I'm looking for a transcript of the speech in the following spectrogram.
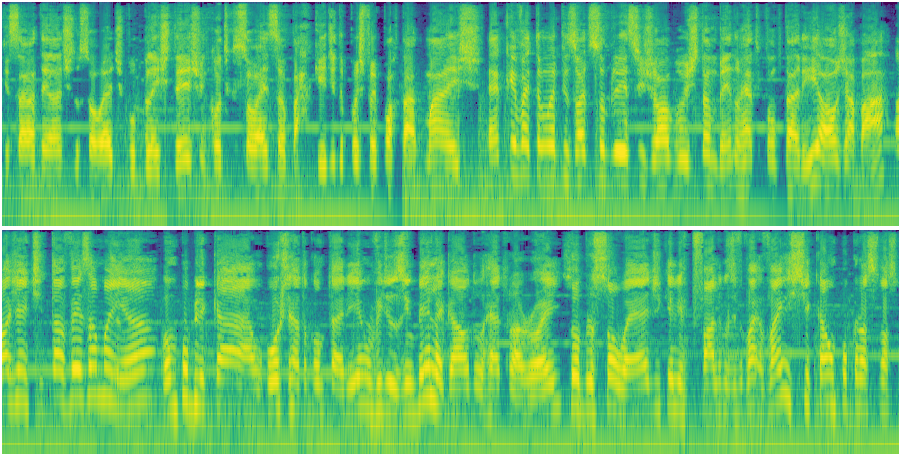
que saiu até antes do Soul Edge pro Playstation, enquanto que o Soul Edge saiu pra arcade e depois foi portado. Mas é que vai ter um episódio sobre esses jogos também no Retro Computaria, ó, o Jabá. Ó, gente, talvez amanhã vamos publicar o post da Retrocomputaria, um videozinho bem legal do Retro Array sobre o Soul Edge, que ele fala, inclusive, vai, vai esticar um pouco nosso, nosso,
